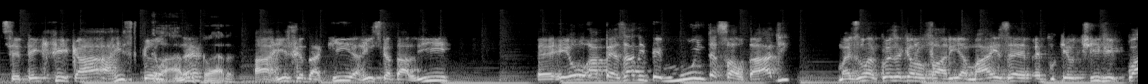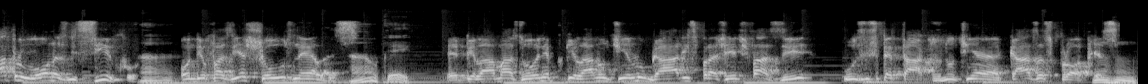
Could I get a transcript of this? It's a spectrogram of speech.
você tem que ficar arriscando, claro, né? Claro. Arrisca daqui, arrisca dali. É, eu, apesar de ter muita saudade, mas uma coisa que eu não faria mais é, é porque eu tive quatro lonas de circo, ah. onde eu fazia shows nelas. Ah, ok é, pela Amazônia, porque lá não tinha lugares para a gente fazer os espetáculos, não tinha casas próprias. Uhum.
